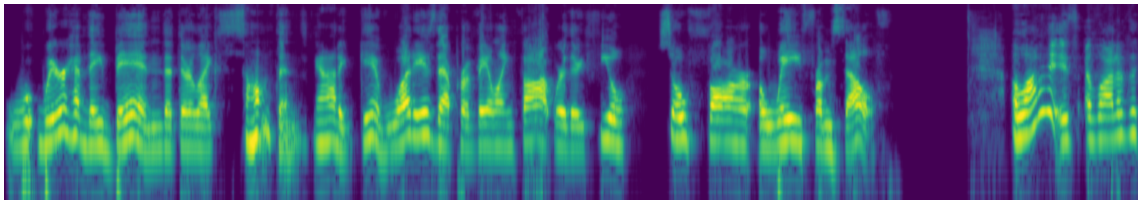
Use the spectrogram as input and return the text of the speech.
where have they been that they're like something's got to give? What is that prevailing thought where they feel so far away from self? A lot of it is a lot of the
